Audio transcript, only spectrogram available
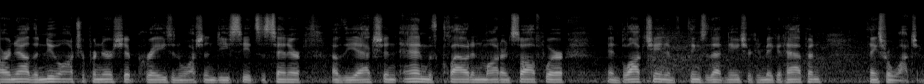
are now the new entrepreneurship craze in Washington, D.C. It's the center of the action, and with cloud and modern software, and blockchain and things of that nature can make it happen. Thanks for watching.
